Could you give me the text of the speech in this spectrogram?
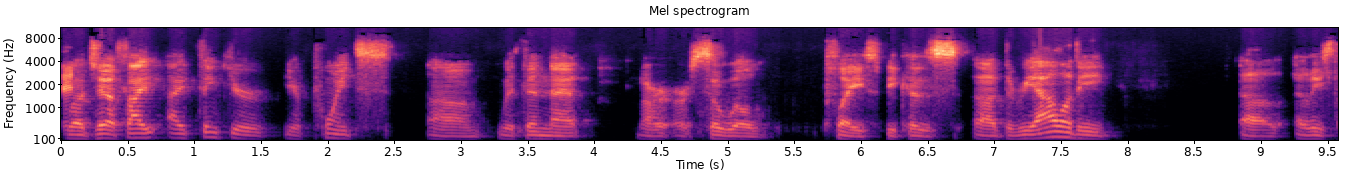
And, well, Jeff, I, I think your your points um, within that are, are so well placed because uh, the reality, uh, at least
